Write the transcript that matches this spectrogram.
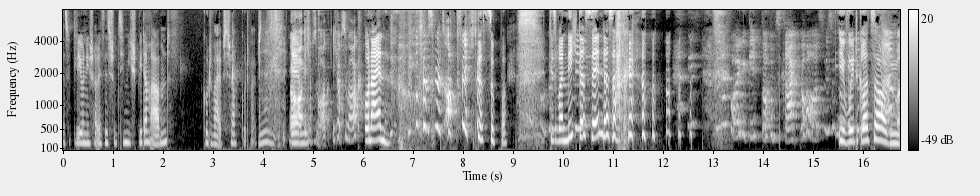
Also Leonie, schau, es ist schon ziemlich spät am Abend. Good Vibes, schau, good Vibes. Oh, Ähm, ich hab's im Auge. Ich hab's im Auge. Oh nein, Ich hab's mir jetzt aufgefällt. das ist super. Das war nicht das Sinn der Sache. Die Folge geht doch ums Krankenhaus. Ich wollte gerade sagen,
